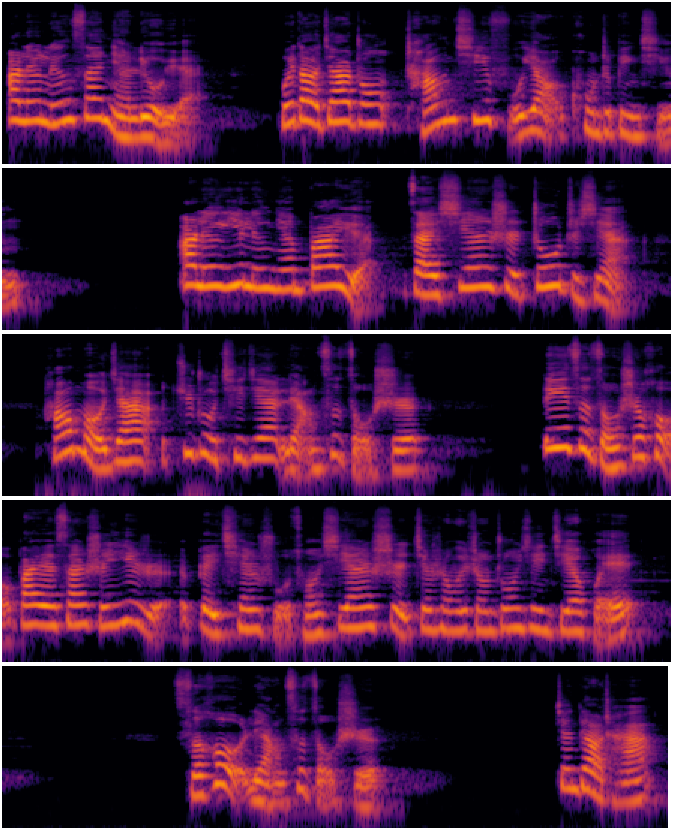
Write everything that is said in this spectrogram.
二零零三年六月，回到家中长期服药控制病情。二零一零年八月，在西安市周至县陶某家居住期间两次走失。第一次走失后，八月三十一日被亲属从西安市精神卫生中心接回。此后两次走失。经调查，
